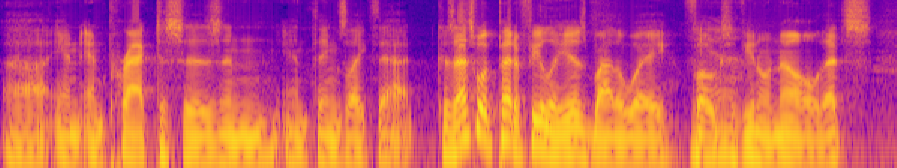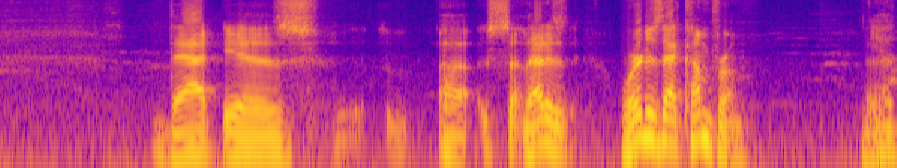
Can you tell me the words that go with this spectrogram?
uh, and and practices and and things like that. Because that's what pedophilia is, by the way, folks. Yeah. If you don't know, that's that is uh, so that is where does that come from? Yeah.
